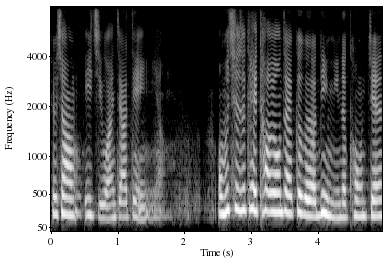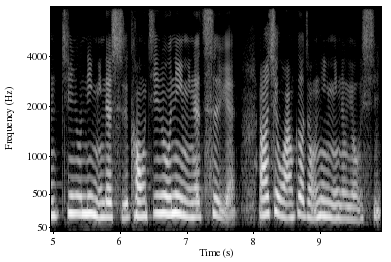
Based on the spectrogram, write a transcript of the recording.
就像一级玩家电影一样。我们其实可以套用在各个匿名的空间，进入匿名的时空，进入匿名的次元，然后去玩各种匿名的游戏。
